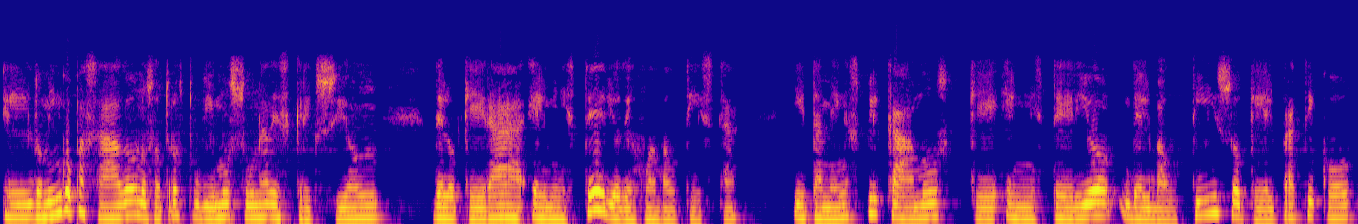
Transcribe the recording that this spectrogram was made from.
El domingo pasado nosotros tuvimos una descripción de lo que era el ministerio de Juan Bautista y también explicamos que el ministerio del bautizo que él practicó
